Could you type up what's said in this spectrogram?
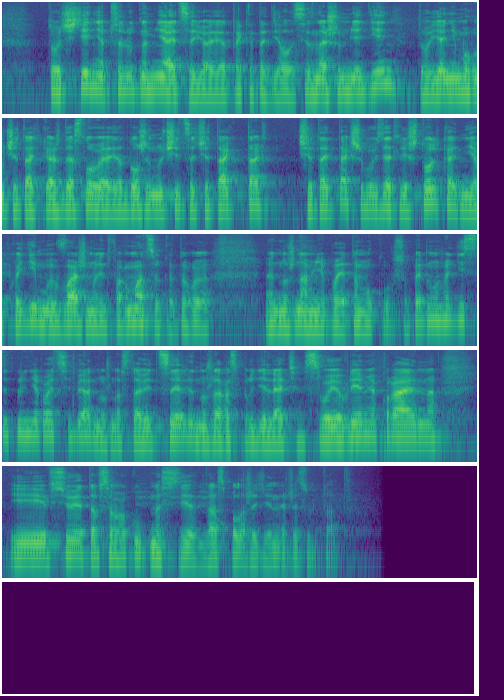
то чтение абсолютно меняется. Я, я так это делал. Если знаешь, у меня день, то я не могу читать каждое слово, я должен учиться читать так, читать так, чтобы взять лишь только необходимую важную информацию, которую э, нужна мне по этому курсу. Поэтому нужно дисциплинировать себя, нужно ставить цели, нужно распределять свое время правильно, и все это в совокупности даст положительный результат.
